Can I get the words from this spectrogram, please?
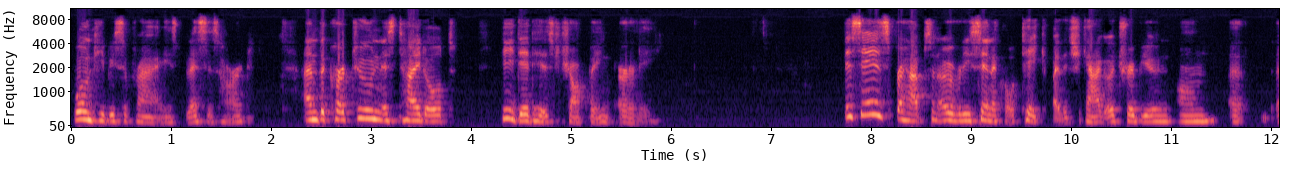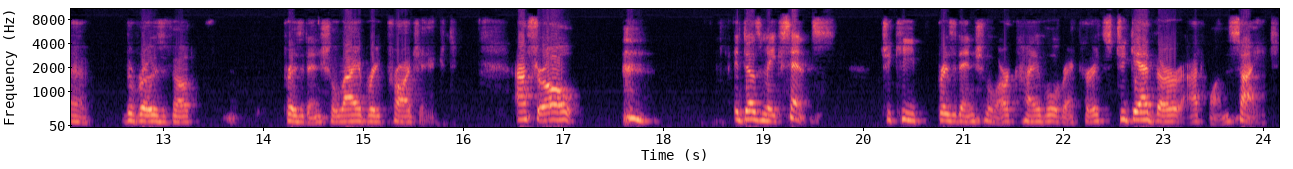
won't he be surprised, bless his heart. And the cartoon is titled, He Did His Shopping Early. This is perhaps an overly cynical take by the Chicago Tribune on uh, uh, the Roosevelt Presidential Library project. After all, it does make sense to keep presidential archival records together at one site,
